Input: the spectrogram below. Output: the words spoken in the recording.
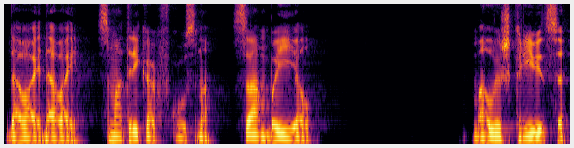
«Давай, давай, смотри, как вкусно, сам бы ел». Малыш кривится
